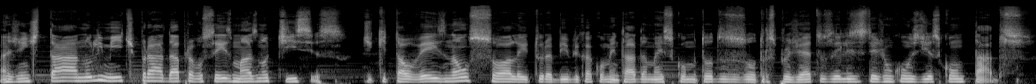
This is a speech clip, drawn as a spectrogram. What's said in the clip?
A gente está no limite para dar para vocês más notícias de que talvez não só a leitura bíblica comentada, mas como todos os outros projetos, eles estejam com os dias contados.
